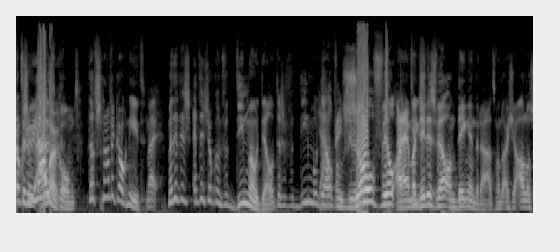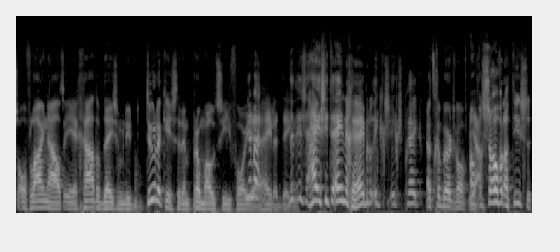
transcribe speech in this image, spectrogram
ook er zo nu jammer. uitkomt... Dat snap ik ook niet. Nee. Maar dit is, het is ook een verdienmodel. Het is een verdienmodel Ja, van zoveel artiesten. Nee, maar dit is wel een ding inderdaad. Want als je alles offline haalt en je gaat op deze manier... Tuurlijk is er een promotie voor Ja, je hele ding. Dit is, hij is niet de enige. Hè? Ik, bedoel, ik, ik spreek Het gebeurt wel. Ja. over zoveel artiesten.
